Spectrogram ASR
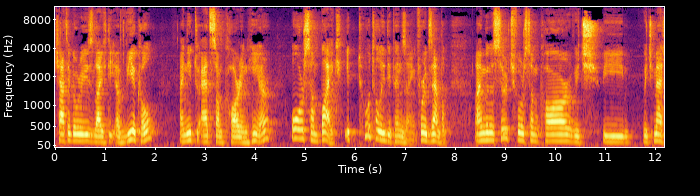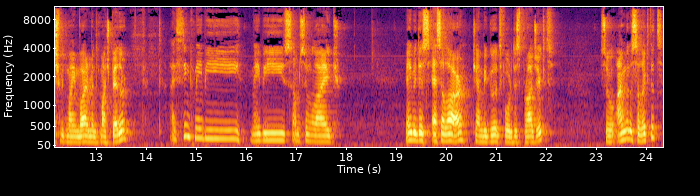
categories like the uh, vehicle. I need to add some car in here or some bike. It totally depends on you. For example, I'm gonna search for some car which we which match with my environment much better. I think maybe maybe something like maybe this SLR can be good for this project. So I'm gonna select it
